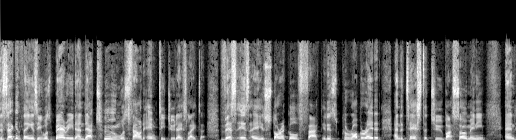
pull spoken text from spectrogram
The second thing is he was buried, and that tomb was found empty two days later. This is a historical fact. It is corroborated and attested to by so many. And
